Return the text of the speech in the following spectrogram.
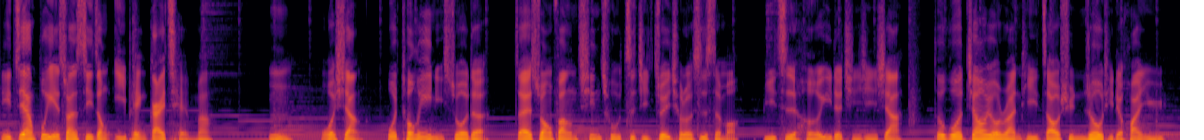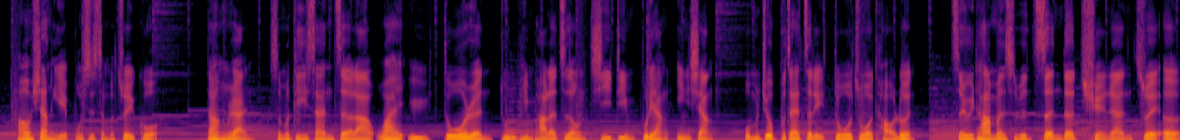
你这样不也算是一种以偏概全吗？嗯。我想，我同意你说的，在双方清楚自己追求的是什么，彼此合意的情形下，透过交友软体找寻肉体的欢愉，好像也不是什么罪过。当然，什么第三者啦、外遇、多人、毒品趴的这种既定不良印象，我们就不在这里多做讨论。至于他们是不是真的全然罪恶，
